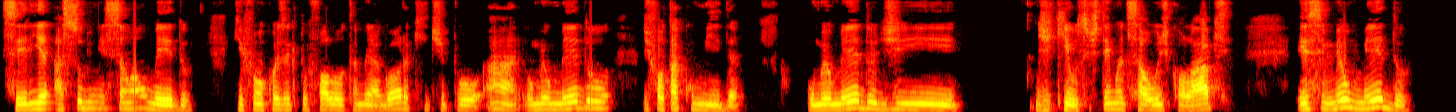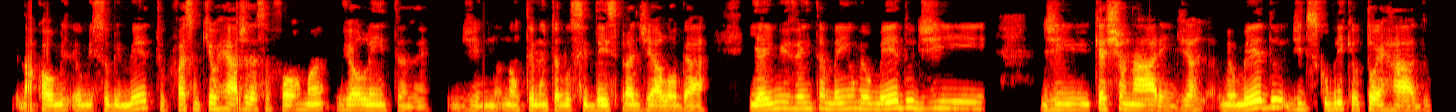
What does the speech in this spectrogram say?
seria a submissão ao medo, que foi uma coisa que tu falou também agora, que tipo, ah, o meu medo de faltar comida, o meu medo de, de que o sistema de saúde colapse, esse meu medo na qual eu me submeto faz com que eu reaja dessa forma violenta, né? De não ter muita lucidez para dialogar. E aí me vem também o meu medo de de questionarem, de, o meu medo de descobrir que eu estou errado.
